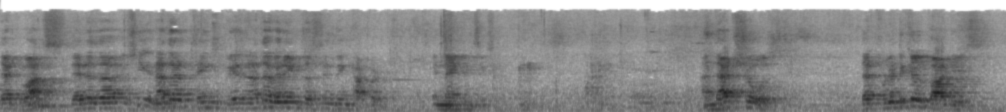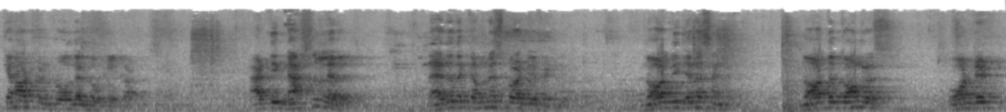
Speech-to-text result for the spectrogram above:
that once there is a, you see, another thing, another very interesting thing happened in 1960. And that shows that political parties cannot control their local parties. At the national level, neither the Communist Party of India, nor the Jana Sangh, nor the Congress wanted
